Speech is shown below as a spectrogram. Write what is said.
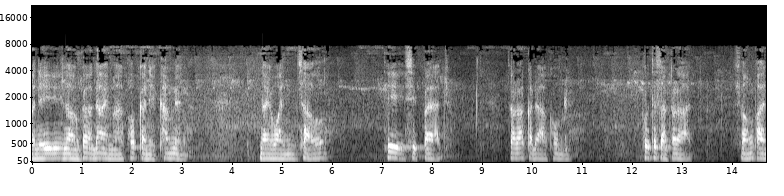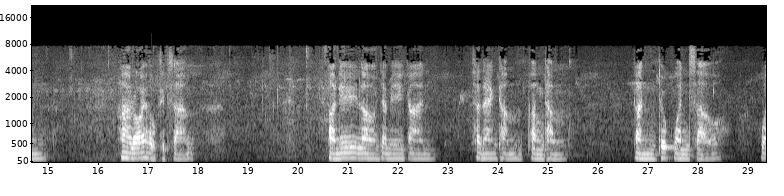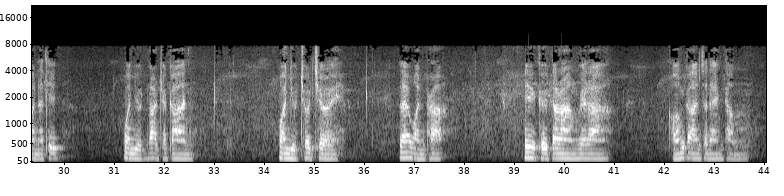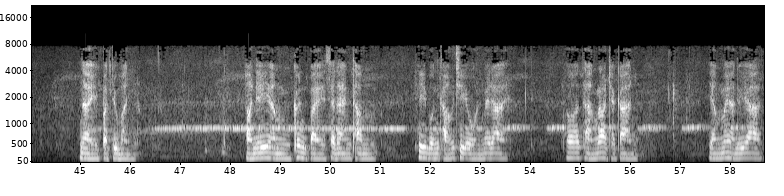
วันนี้เราก็ได้มาพบกันอีกครั้งหนึ่ง ในวันเสาร์ที่ 18 กรกฎาคม พุทธศักราช 2563 ตอนนี้เราจะมีการแสดงธรรม ฟังธรรม กันทุกวันเสาร์ วันอาทิตย์ วันหยุดราชการ วันหยุดชดเชย และวันพระ นี่คือตารางเวลาของการแสดงธรรม ในปัจจุบัน ตอนนี้ยังขึ้นไปแสดงธรรมที่บนเขาชีโอนไม่ได้ เพราะทางราชการยังไม่อนุญาต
